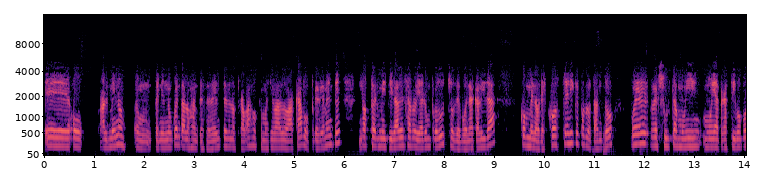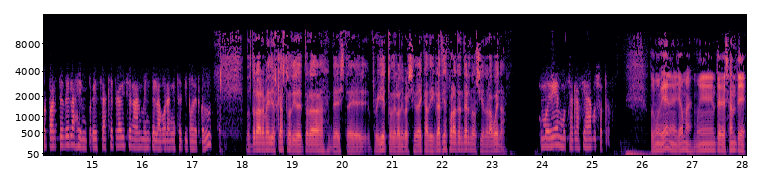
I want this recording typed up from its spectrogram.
eh, o al menos um, teniendo en cuenta los antecedentes de los trabajos que hemos llevado a cabo previamente, nos permitirá desarrollar un producto de buena calidad con menores costes y que por lo tanto pues resulta muy muy atractivo por parte de las empresas que tradicionalmente elaboran este tipo de productos. Doctora Remedios Castro, directora de este proyecto de la Universidad de Cádiz, gracias por atendernos y enhorabuena. Muy bien, muchas gracias a vosotros. Pues muy bien, eh, muy interesante.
